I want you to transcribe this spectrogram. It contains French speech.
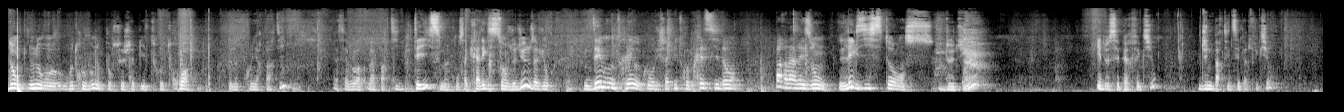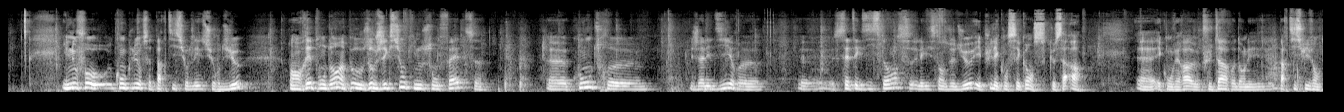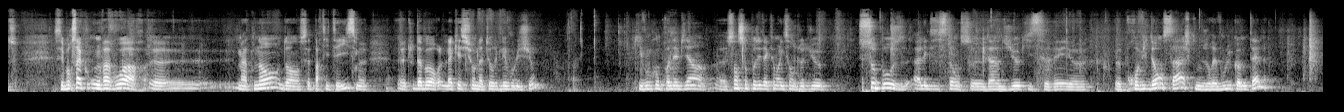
Donc, nous nous retrouvons pour ce chapitre 3 de notre première partie, à savoir la partie théisme consacrée à l'existence de Dieu. Nous avions démontré au cours du chapitre précédent, par la raison, l'existence de Dieu et de ses perfections, d'une partie de ses perfections. Il nous faut conclure cette partie sur Dieu en répondant un peu aux objections qui nous sont faites euh, contre euh, j'allais dire, euh, euh, cette existence, l'existence de Dieu, et puis les conséquences que ça a, euh, et qu'on verra plus tard dans les parties suivantes. C'est pour ça qu'on va voir maintenant, dans cette partie théisme, tout d'abord la question de la théorie de l'évolution, qui, vous le comprenez bien, sans s'opposer directement à l'existence de Dieu, s'oppose à l'existence d'un Dieu qui serait provident, sage, qui nous aurait voulu comme tel,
